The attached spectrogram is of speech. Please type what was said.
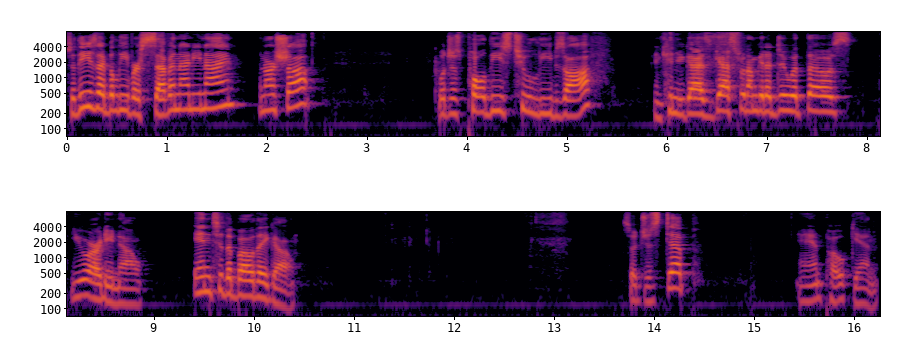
So these, I believe, are $7.99 in our shop. We'll just pull these two leaves off. And can you guys guess what I'm going to do with those? You already know. Into the bow they go. So just dip and poke in.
